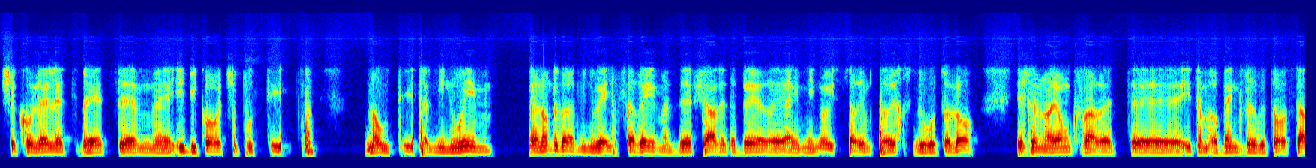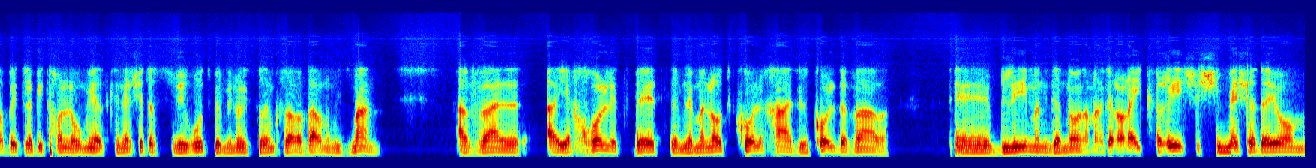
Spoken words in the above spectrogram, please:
שכוללת בעצם אה, אי ביקורת שיפוטית מהותית על מינויים, ואני לא מדבר על מינויי שרים, על זה אפשר לדבר, אה, האם מינוי שרים צריך סבירות או לא. יש לנו היום כבר את אה, איתמר בן גביר בתור השר לביטחון לאומי, אז כנראה שאת הסבירות במינוי שרים כבר עברנו מזמן, אבל היכולת בעצם למנות כל אחד לכל דבר בלי מנגנון, המנגנון העיקרי ששימש עד היום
